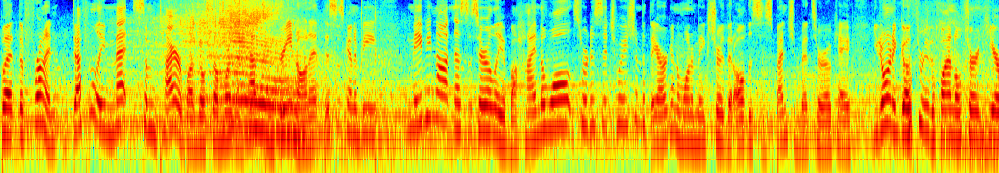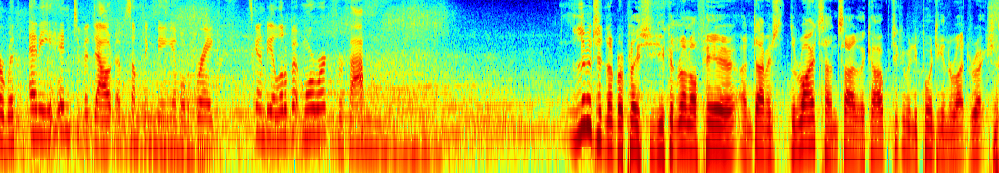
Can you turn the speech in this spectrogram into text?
but the front definitely met some tire bundle somewhere that had some green on it. This is going to be maybe not necessarily a behind the wall sort of situation, but they are going to want to make sure that all the suspension bits are okay. You don't want to go through the final turn here with any hint of a doubt of something being able to break. It's going to be a little bit more work for Pfaff. Limited number of places you can run off here and damage the right hand side of the car, particularly when you're pointing in the right direction.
